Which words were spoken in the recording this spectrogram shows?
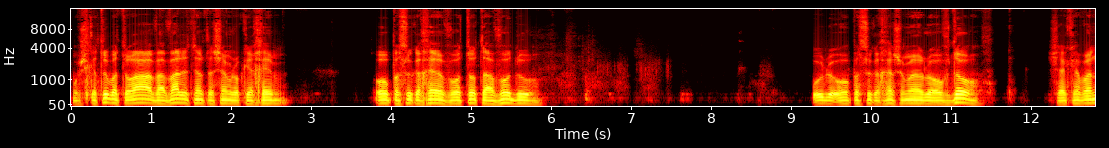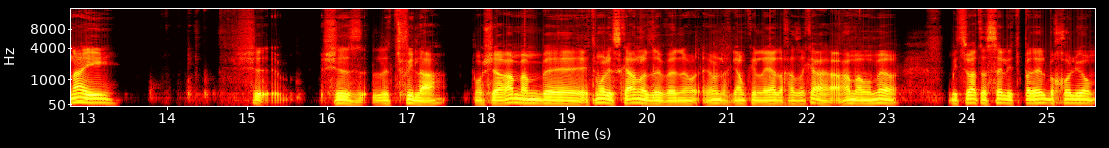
כמו שכתוב בתורה, ועבדתם את השם אלוקיכם, או פסוק אחר, ואותו תעבודו, או פסוק אחר שאומר לו עובדו, שהכוונה היא ש... שלתפילה, כמו שהרמב"ם, ב... אתמול הזכרנו את זה, ואני אומר לך גם כן ליד החזקה, הרמב"ם אומר, מצוות עשה להתפלל בכל יום,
